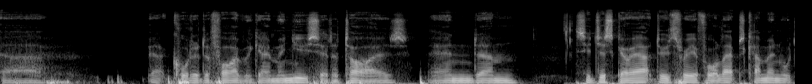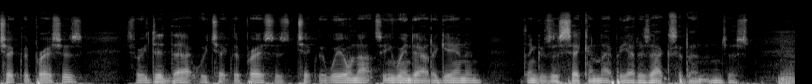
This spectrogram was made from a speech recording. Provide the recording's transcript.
uh, about quarter to five we gave him a new set of tyres, and um, said just go out, do three or four laps, come in, we'll check the pressures. So he did that. We checked the presses, checked the wheel nuts, and he went out again. And I think it was the second lap he had his accident, and just Yeah.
